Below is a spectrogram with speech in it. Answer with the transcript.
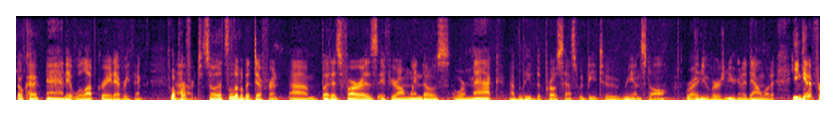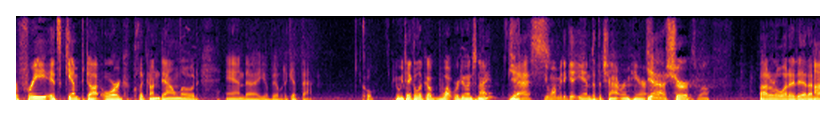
Okay. and it will upgrade everything. Oh, Uh, perfect. so it's a little bit different. Um, but as far as if you're on Windows or Mac, I believe the process would be to reinstall the new version. You're going to download it. You can get it for free. It's gimp.org. Click on download, and uh, you'll be able to get that. Cool. Can we take a look at what we're doing tonight? Yes. Do you want me to get you into the chat room here? Yeah, Uh, sure. As well. I don't know what I did. I messed I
